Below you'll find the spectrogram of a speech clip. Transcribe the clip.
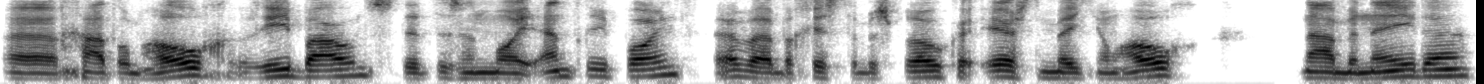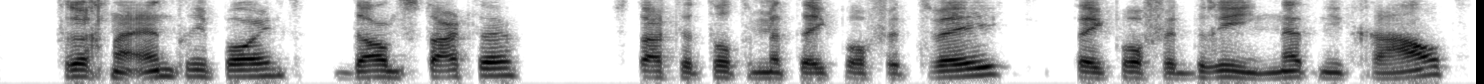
uh, gaat omhoog. Rebounds. Dit is een mooi entry point. we hebben gisteren besproken. Eerst een beetje omhoog, naar beneden terug naar entry point, dan starten. Starten tot en met take profit 2. Take profit 3 net niet gehaald.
